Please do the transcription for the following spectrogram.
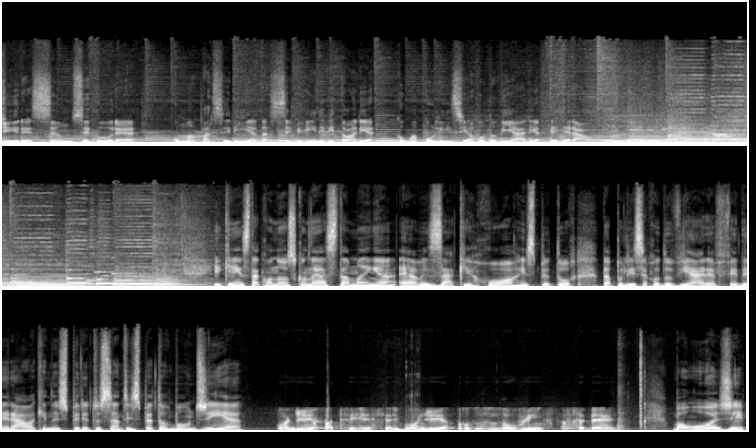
Direção Segura, uma parceria da CBN Vitória com a Polícia Rodoviária Federal. E quem está conosco nesta manhã é o Isaac Rohr, inspetor da Polícia Rodoviária Federal aqui no Espírito Santo. Inspetor, bom dia. Bom dia, Patrícia, e bom dia a todos os ouvintes da CBN. Bom, hoje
